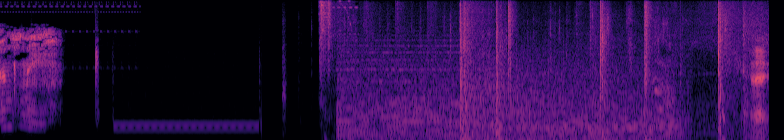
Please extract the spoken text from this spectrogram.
and me. Okay.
